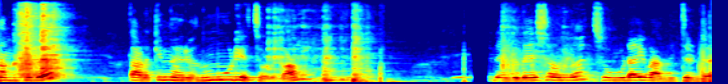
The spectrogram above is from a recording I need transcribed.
നമുക്കിത് തിളയ്ക്കുന്ന വരെ ഒന്ന് മൂടി വെച്ച് കൊടുക്കാം. ഇത് ഏകദേശം ഒന്ന് ചൂടായി വന്നിട്ടുണ്ട്.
